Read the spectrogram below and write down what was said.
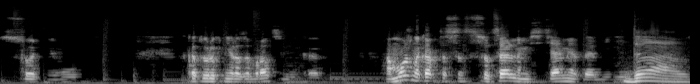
сотни, в которых не разобраться никак. А можно как-то с социальными сетями это объединить? Да.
